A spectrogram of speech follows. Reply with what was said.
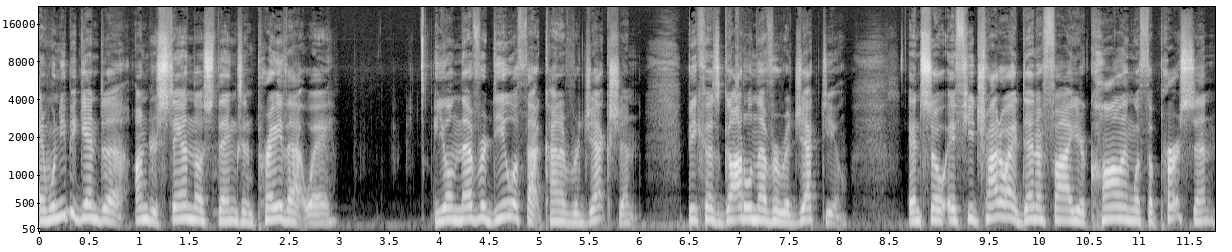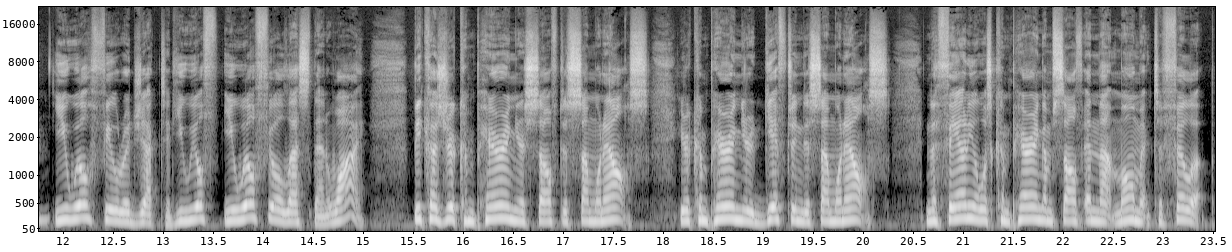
And when you begin to understand those things and pray that way, you'll never deal with that kind of rejection because God will never reject you. And so if you try to identify your calling with a person, you will feel rejected. You will you will feel less than. Why? Because you're comparing yourself to someone else. You're comparing your gifting to someone else. Nathaniel was comparing himself in that moment to Philip.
